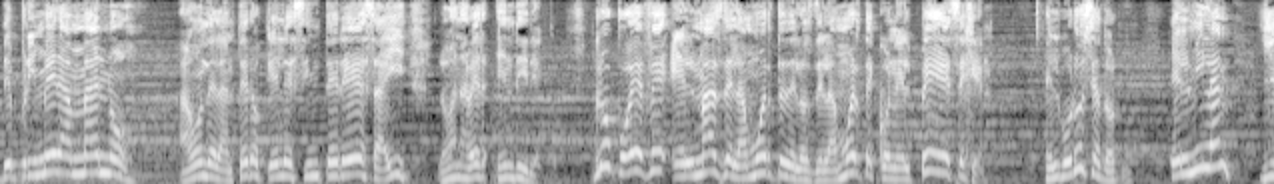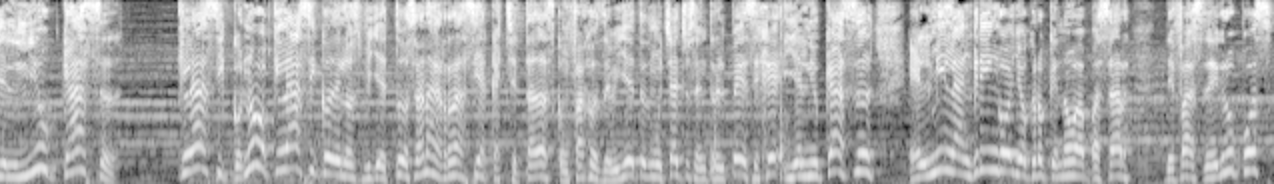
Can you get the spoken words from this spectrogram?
de primera mano a un delantero que les interesa. Ahí lo van a ver en directo. Grupo F, el más de la muerte de los de la muerte con el PSG. El Borussia Dortmund el Milan y el Newcastle. Clásico, nuevo clásico de los billetudos. Se van a agarrar así a cachetadas con fajos de billetes, muchachos, entre el PSG y el Newcastle. El Milan gringo, yo creo que no va a pasar de fase de grupos.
